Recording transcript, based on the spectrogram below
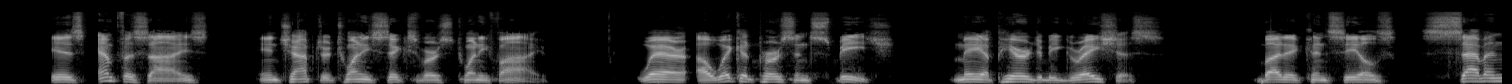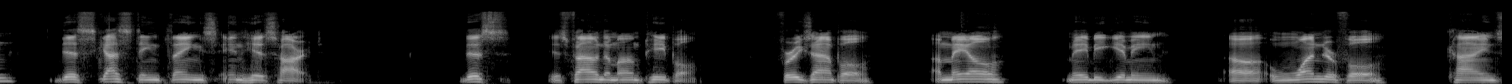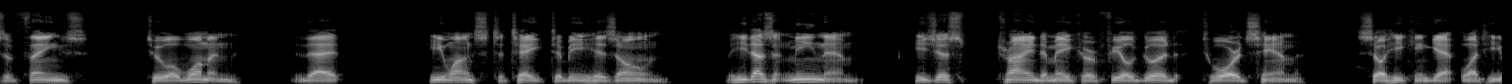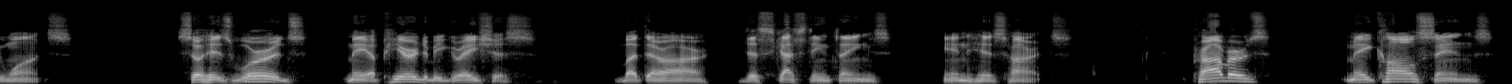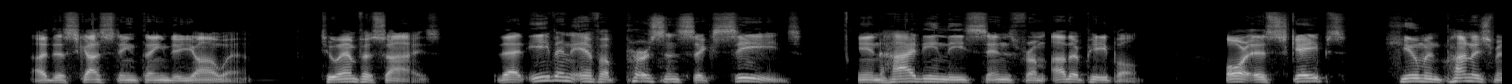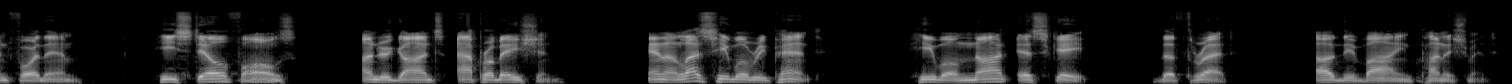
is emphasized in chapter 26, verse 25, where a wicked person's speech may appear to be gracious, but it conceals seven disgusting things in his heart. This is found among people. For example, a male may be giving uh, wonderful kinds of things to a woman that he wants to take to be his own. He doesn't mean them. He's just trying to make her feel good towards him so he can get what he wants. So his words may appear to be gracious, but there are disgusting things in his heart. Proverbs may call sins a disgusting thing to Yahweh to emphasize that even if a person succeeds in hiding these sins from other people, or escapes human punishment for them, he still falls under God's approbation, and unless he will repent, he will not escape the threat of divine punishment.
